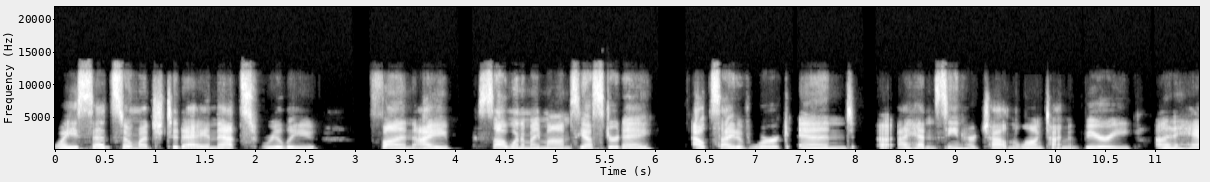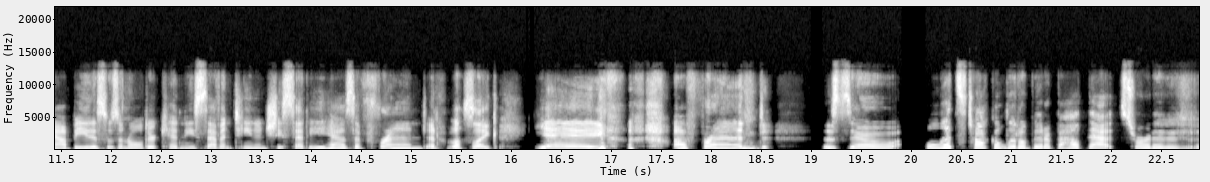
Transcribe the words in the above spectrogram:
boy, he said so much today. And that's really fun. I saw one of my moms yesterday outside of work and uh, I hadn't seen her child in a long time and very unhappy. This was an older kid and he's 17 and she said he has a friend. And I was like, yay, a friend. So let's talk a little bit about that sort of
